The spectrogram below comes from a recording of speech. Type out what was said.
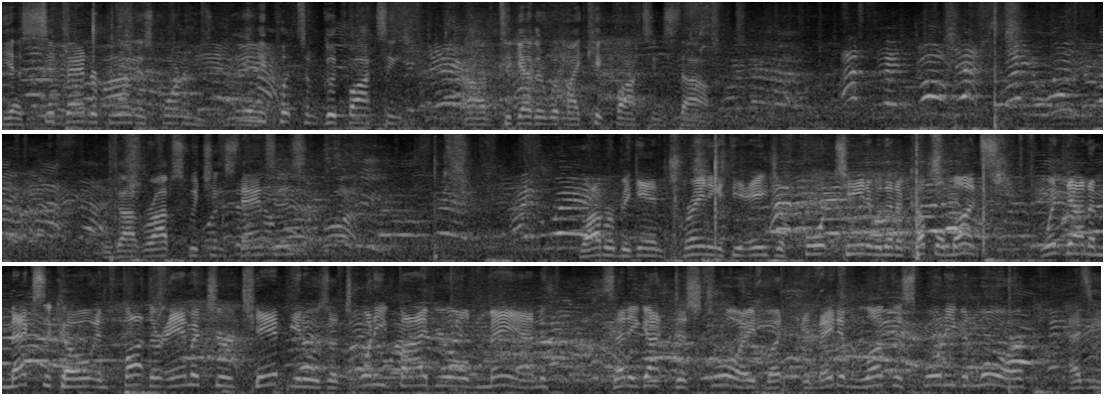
He has Sid Vanderpool in his corner, who's really put some good boxing uh, together with my kickboxing style. We got Rob switching stances. Robert began training at the age of 14 and within a couple months went down to Mexico and fought their amateur champion who was a 25-year-old man. Said he got destroyed, but it made him love the sport even more as he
